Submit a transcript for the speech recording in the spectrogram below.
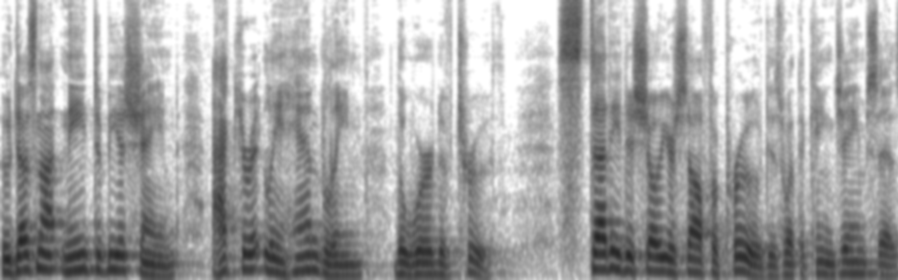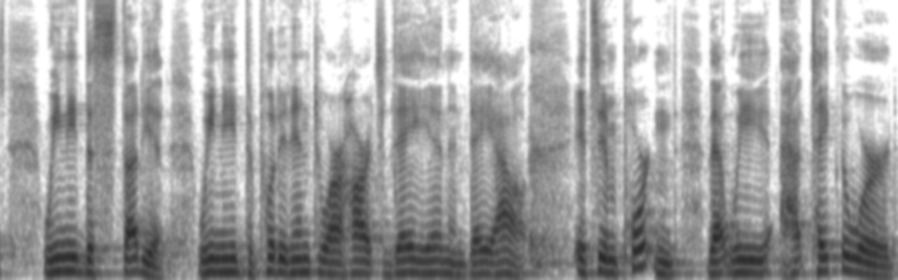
who does not need to be ashamed, accurately handling the word of truth. Study to show yourself approved, is what the King James says. We need to study it. We need to put it into our hearts day in and day out. It's important that we take the word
